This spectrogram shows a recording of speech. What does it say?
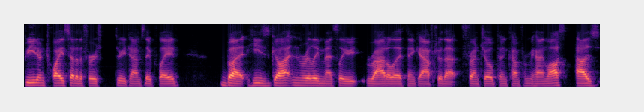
beat him twice out of the first three times they played but he's gotten really mentally rattled. I think after that French Open come from behind loss, as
